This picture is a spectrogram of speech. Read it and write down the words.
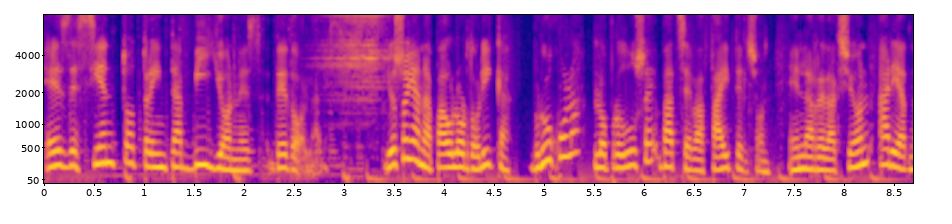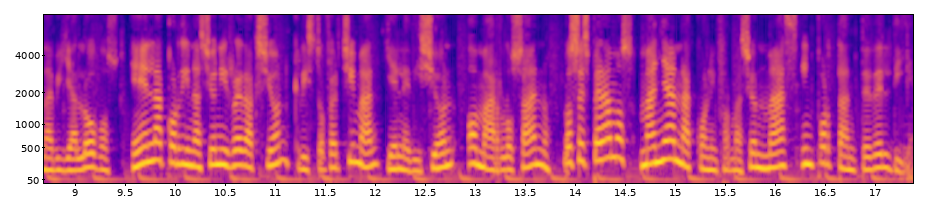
es de 130 billones de dólares. Yo soy Ana Paula Ordorica. Brújula lo produce Batseba Feitelson. En la redacción, Ariadna Villalobos. En la coordinación y redacción, Christopher Chimal. Y en la edición, Omar Lozano. Los esperamos mañana con la información más importante del día.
